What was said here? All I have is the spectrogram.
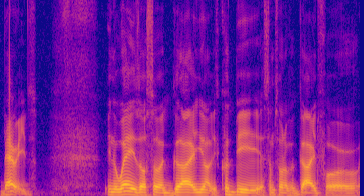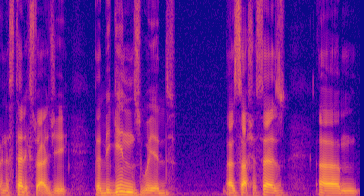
buried. In a way, is also a guide, you know, it could be some sort of a guide for an aesthetic strategy that begins with, as Sasha says, um,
